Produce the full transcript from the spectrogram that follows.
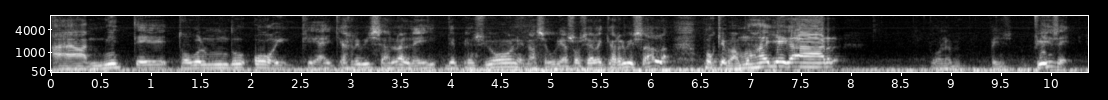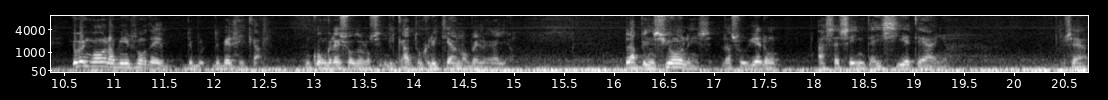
admite todo el mundo hoy que hay que revisar la ley de pensiones, la seguridad social hay que revisarla, porque vamos a llegar, fíjense, yo vengo ahora mismo de, de Bélgica, un congreso de los sindicatos cristianos belgas las pensiones las subieron a 67 años. O sea,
